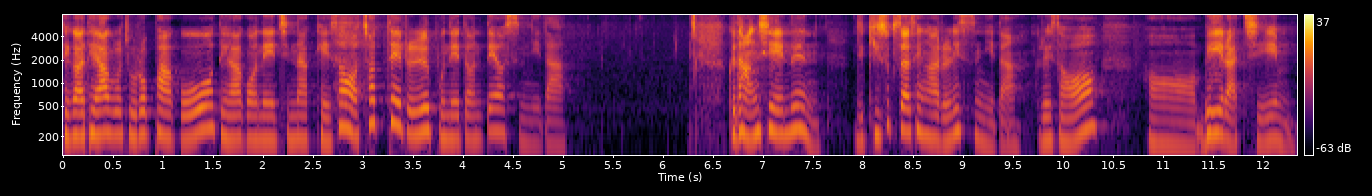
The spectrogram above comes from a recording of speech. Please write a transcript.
제가 대학을 졸업하고 대학원에 진학해서 첫 해를 보내던 때였습니다. 그 당시에는 기숙사 생활을 했습니다. 그래서 어, 매일 아침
